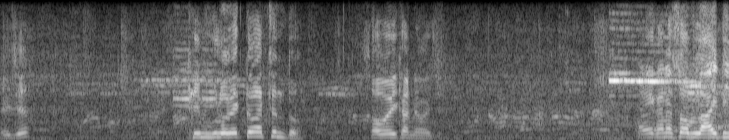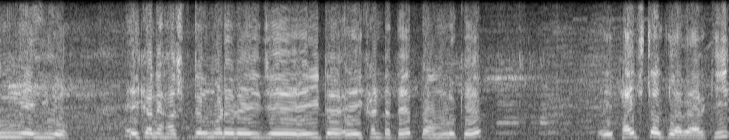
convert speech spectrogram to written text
এই যে থিমগুলো দেখতে পাচ্ছেন তো? সব ওইখানে ওই যে। আর এখানে সব লাইটিং এইগুলো। এইখানে হসপিটাল মোড়ের এই যে এইটা, এইখানটাতে তমলুকে এই ফাইভ স্টার ক্লাবে আর কি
